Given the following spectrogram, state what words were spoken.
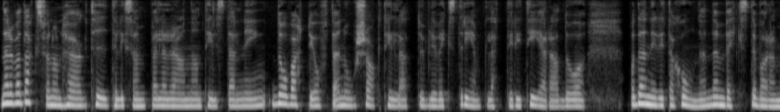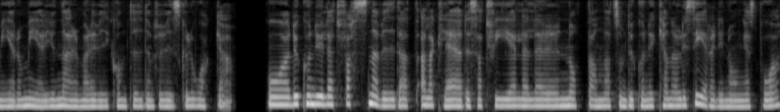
När det var dags för någon högtid till exempel eller annan tillställning då var det ofta en orsak till att du blev extremt lätt irriterad och, och den irritationen den växte bara mer och mer ju närmare vi kom tiden för vi skulle åka. Och du kunde ju lätt fastna vid att alla kläder satt fel eller något annat som du kunde kanalisera din ångest på.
